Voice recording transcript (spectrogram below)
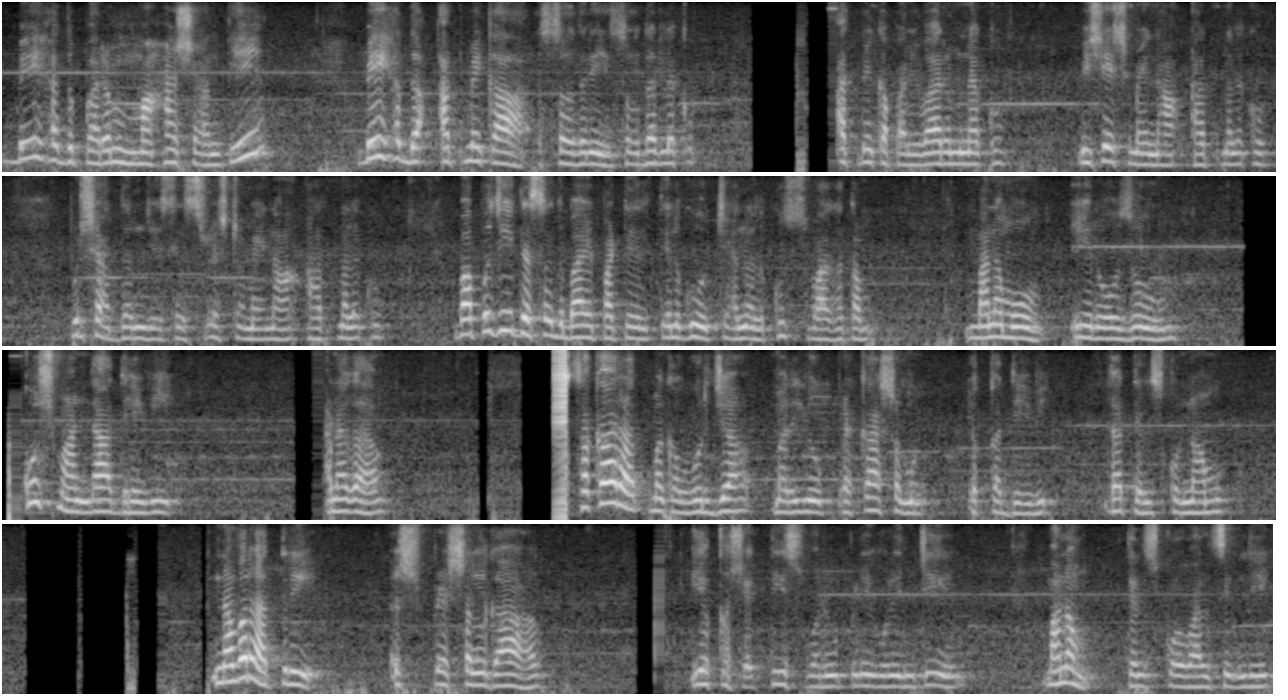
బేహద్ పరం మహాశాంతి బేహద్ ఆత్మిక సోదరి సోదరులకు ఆత్మిక పరివారమునకు విశేషమైన ఆత్మలకు పురుషార్థం చేసే శ్రేష్టమైన ఆత్మలకు బాపూజీ దశోద్భాయ్ పటేల్ తెలుగు ఛానల్కు స్వాగతం. మనము ఈరోజు కుష్మాండాదేవి అనగా సకారాత్మక ఊర్జ మరియు ప్రకాశము యొక్క దేవిగా తెలుసుకున్నాము. నవరాత్రి స్పెషల్గా ఈ యొక్క శక్తి స్వరూపిణి గురించి మనం తెలుసుకోవాల్సింది.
